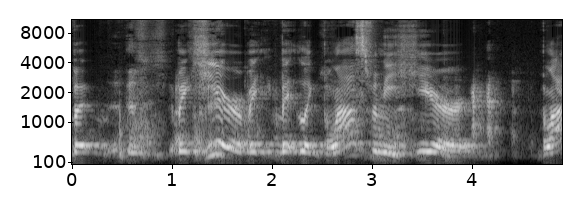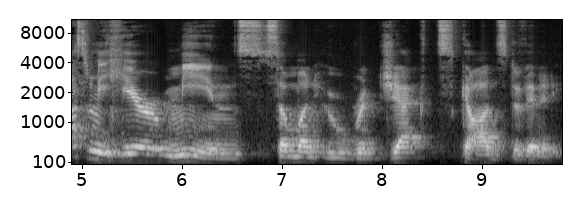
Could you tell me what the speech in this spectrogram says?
but this is. but here, but but like blasphemy here, blasphemy here means someone who rejects God's divinity.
